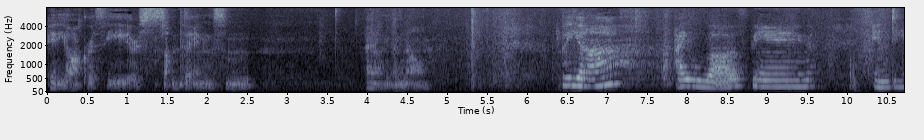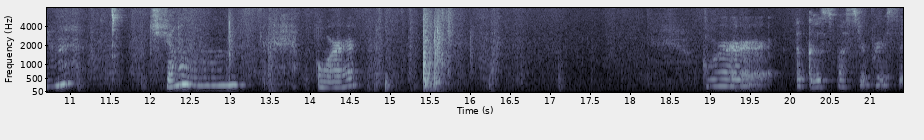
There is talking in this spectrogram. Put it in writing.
idiocracy or something. Some I don't even know. But yeah, I love being Indiana Jones or or a Ghostbuster person.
